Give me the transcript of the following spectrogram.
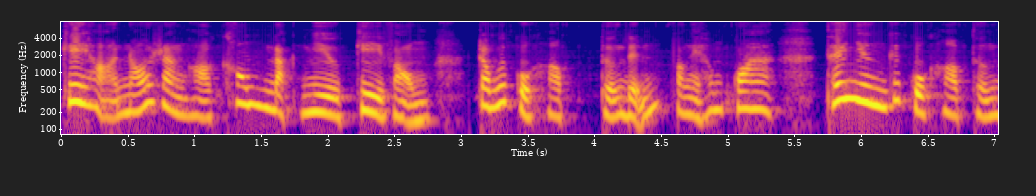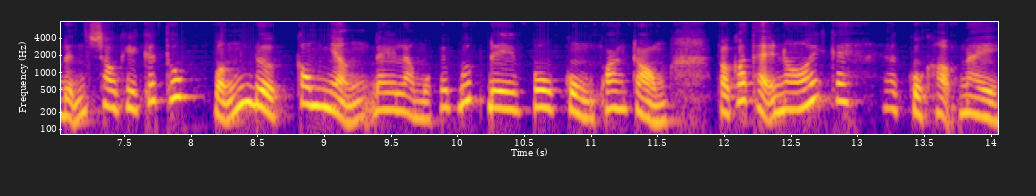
khi họ nói rằng họ không đặt nhiều kỳ vọng trong cái cuộc họp thượng đỉnh vào ngày hôm qua. Thế nhưng cái cuộc họp thượng đỉnh sau khi kết thúc vẫn được công nhận đây là một cái bước đi vô cùng quan trọng và có thể nói cái cuộc họp này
